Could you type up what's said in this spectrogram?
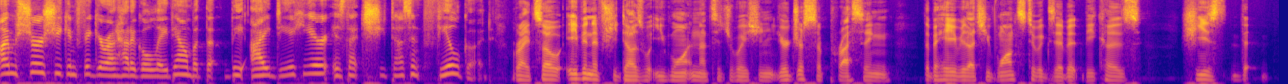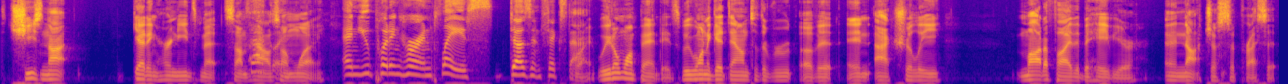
i'm sure she can figure out how to go lay down but the, the idea here is that she doesn't feel good Right. So even if she does what you want in that situation, you're just suppressing the behavior that she wants to exhibit because she's th- she's not getting her needs met somehow, Exactly. some way. And you putting her in place doesn't fix that. Right. We don't want band aids. We want to get down to the root of it and actually modify the behavior and not just suppress it.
